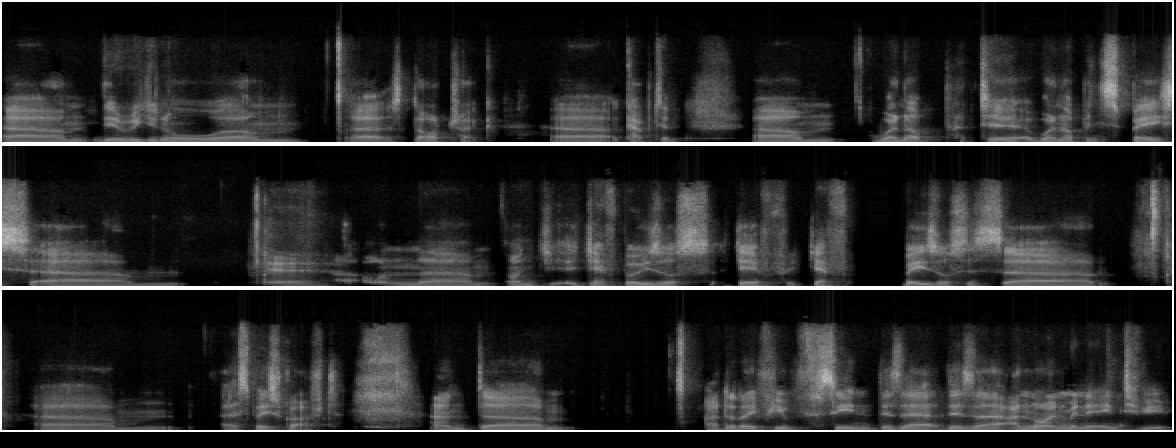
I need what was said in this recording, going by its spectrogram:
um, the original um, uh, Star Trek uh, captain, um, went up to went up in space um, yeah. on um, on Jeff Bezos. Jeff Jeff Bezos's uh, spacecraft, and I don't know if you've seen. There's a there's a, a nine minute interview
